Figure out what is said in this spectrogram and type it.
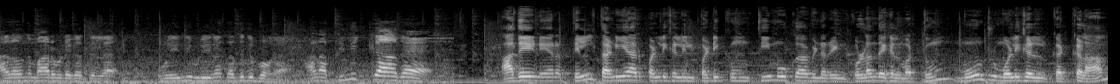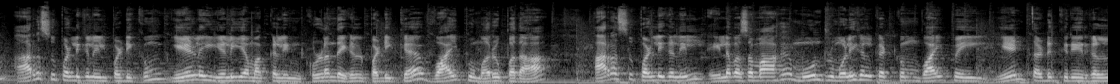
அதில் வந்து மாறுபட்ட கற்று இல்லை. உங்களுக்கு ஹிந்தி பிடிக்கணும் கற்றுட்டு போங்க. ஆனால் திணிக்காத. அதே நேரத்தில் தனியார் பள்ளிகளில் படிக்கும் திமுகவினரின் குழந்தைகள் மட்டும் மூன்று மொழிகள் கற்கலாம். அரசு பள்ளிகளில் படிக்கும் ஏழை எளிய மக்களின் குழந்தைகள் படிக்க வாய்ப்பு மறுப்பதா? அரசு பள்ளிகளில் இலவசமாக மூன்று மொழிகள் கற்கும் வாய்ப்பை ஏன் தடுக்கிறீர்கள்?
